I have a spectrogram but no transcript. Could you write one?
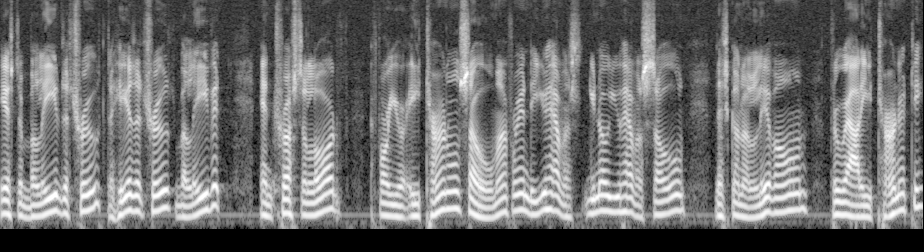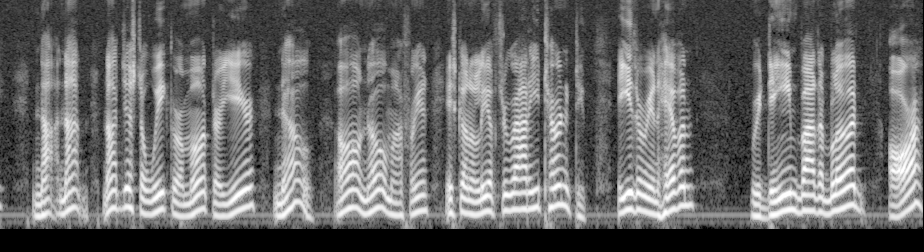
is to believe the truth, to hear the truth, believe it, and trust the Lord for your eternal soul. My friend, do you have a you know you have a soul that's going to live on throughout eternity? Not not not just a week or a month or a year. No. Oh no, my friend. It's going to live throughout eternity. Either in heaven redeemed by the blood, or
